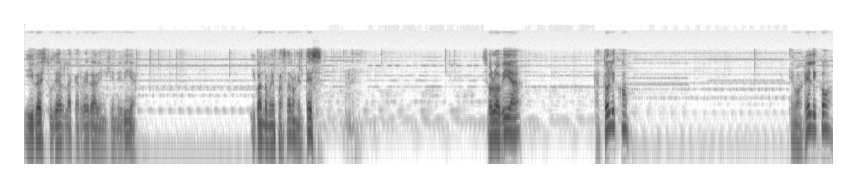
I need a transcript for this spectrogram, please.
iba a estudiar la carrera de ingeniería. Y cuando me pasaron el test, solo había católico evangélico,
